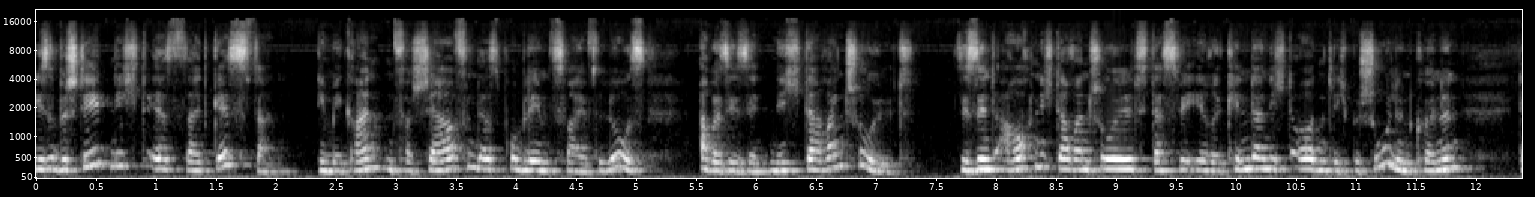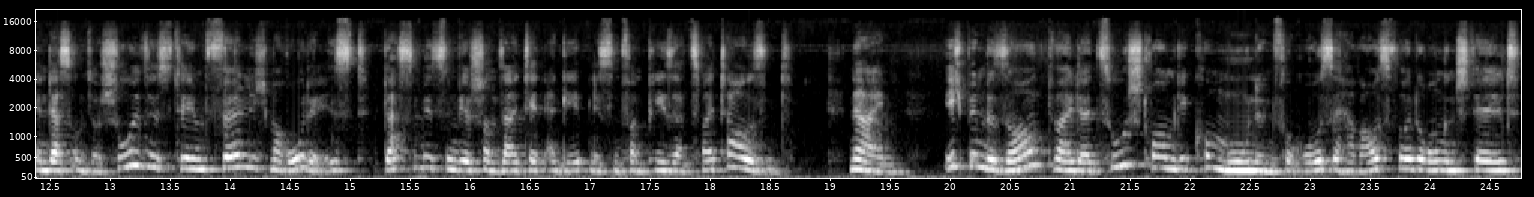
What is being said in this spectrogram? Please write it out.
Diese besteht nicht erst seit gestern. Die Migranten verschärfen das Problem zweifellos, aber sie sind nicht daran schuld. Sie sind auch nicht daran schuld, dass wir ihre Kinder nicht ordentlich beschulen können, denn dass unser Schulsystem völlig marode ist, das wissen wir schon seit den Ergebnissen von PISA 2000. Nein, ich bin besorgt, weil der Zustrom die Kommunen vor große Herausforderungen stellt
